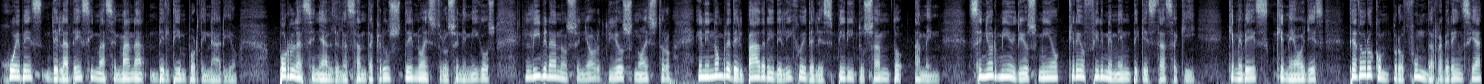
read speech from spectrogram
jueves de la décima semana del tiempo ordinario. Por la señal de la Santa Cruz de nuestros enemigos, líbranos Señor Dios nuestro, en el nombre del Padre y del Hijo y del Espíritu Santo. Amén. Señor mío y Dios mío, creo firmemente que estás aquí, que me ves, que me oyes, te adoro con profunda reverencia,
